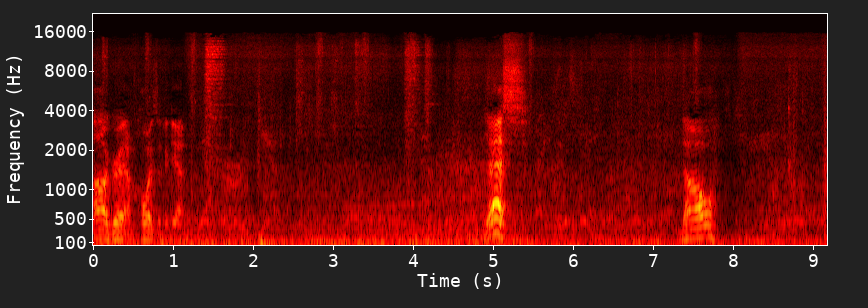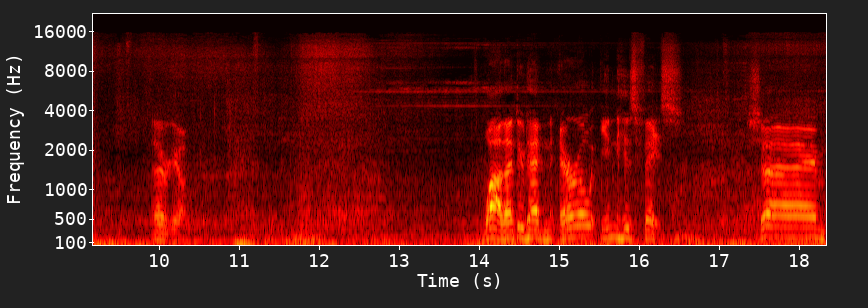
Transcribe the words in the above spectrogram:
Oh great, I'm poisoned again. Yes! No. There we go. Wow, that dude had an arrow in his face. Shame.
